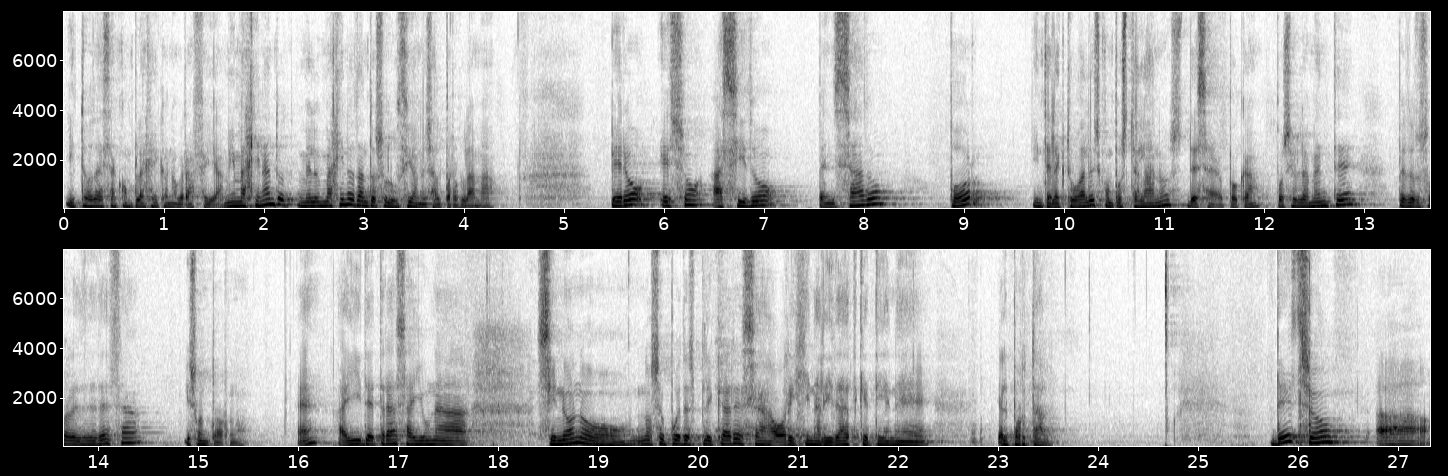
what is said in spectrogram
y toda esa compleja iconografía. Me, imaginando, me lo imagino dando soluciones al problema. Pero eso ha sido pensado por intelectuales compostelanos de esa época, posiblemente Pedro Suárez de Deza y su entorno. ¿eh? Ahí detrás hay una... Si no, no se puede explicar esa originalidad que tiene el portal. De hecho, ah,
